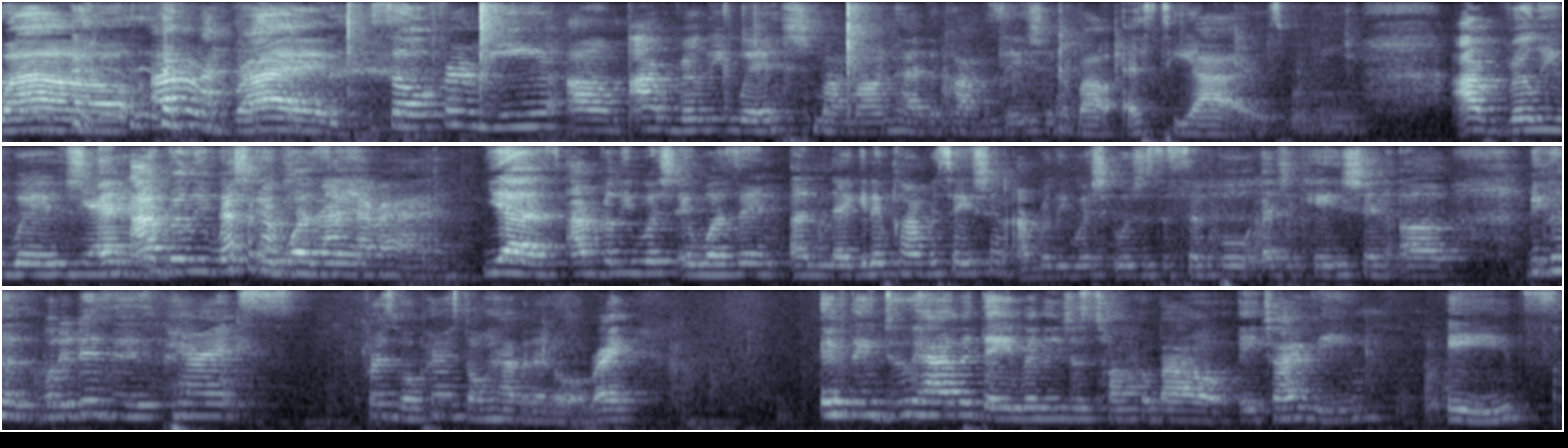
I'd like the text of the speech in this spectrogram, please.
Wow. All right. So for me, um, I really wish my mom had the conversation about STIs with me. I really wish, and I really wish That's it wasn't. never had. Yes, I really wish it wasn't a negative conversation. I really wish it was just a simple education of because what it is is parents. First of all, parents don't have it at all, right? If they do have it, they really just talk about HIV, AIDS.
